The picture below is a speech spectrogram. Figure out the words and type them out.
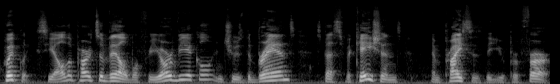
Quickly see all the parts available for your vehicle and choose the brands, specifications, and prices that you prefer.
